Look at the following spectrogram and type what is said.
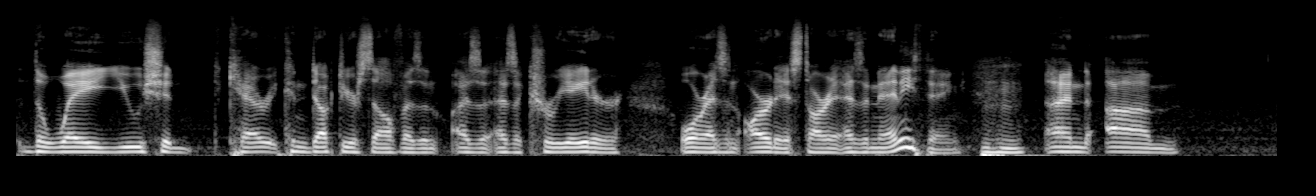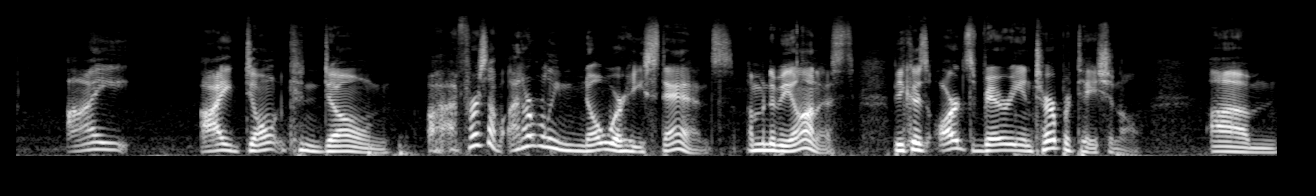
the way you should carry conduct yourself as an as a, as a creator or as an artist or as in anything Mm-hmm. and um i i don't condone uh, first off i don't really know where he stands i'm going to be honest because art's very interpretational um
